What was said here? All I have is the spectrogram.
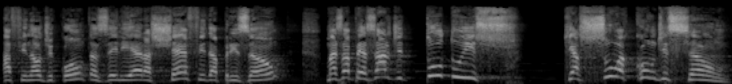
afinal de contas, ele era chefe da prisão. Mas apesar de tudo isso, que a sua condição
